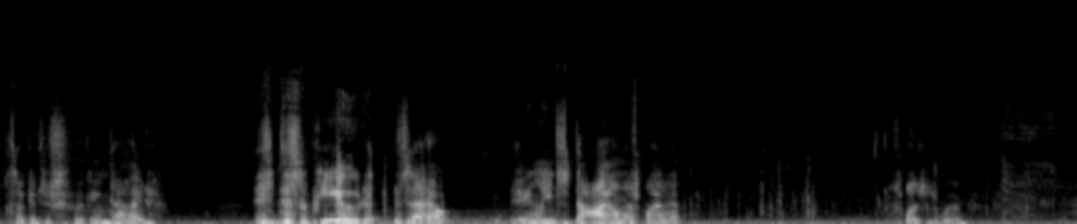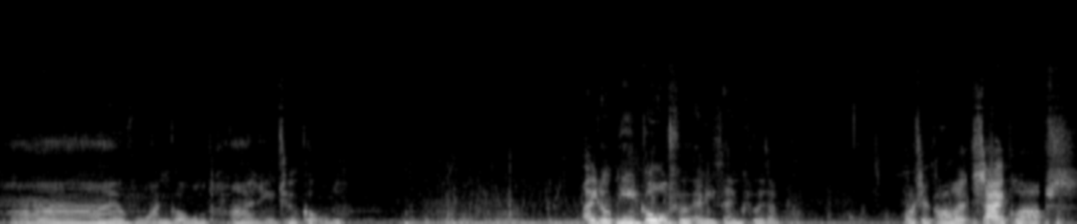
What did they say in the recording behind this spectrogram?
Looks like it just freaking died. It disappeared. Is that how aliens die on this planet? This place is weird. I have one gold. I need two gold. I don't need gold for anything for the what you call it, Cyclops.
